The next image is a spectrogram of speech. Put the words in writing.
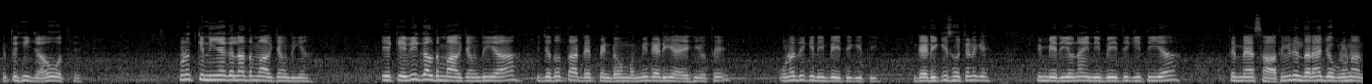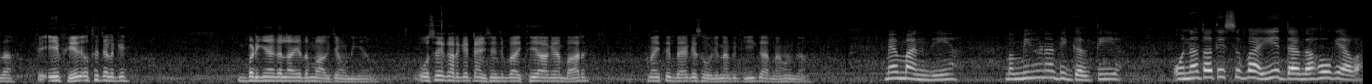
ਕਿ ਤੁਸੀਂ ਜਾਓ ਉੱਥੇ। ਹੁਣ ਕਿੰਨੀਆਂ ਗੱਲਾਂ ਦਿਮਾਗ 'ਚ ਆਉਂਦੀਆਂ? ਇੱਕ ਇਹ ਵੀ ਗੱਲ ਦਿਮਾਗ 'ਚ ਆਉਂਦੀ ਆ ਕਿ ਜਦੋਂ ਤੁਹਾਡੇ ਪਿੰਡੋਂ ਮੰਮੀ ਡੈਡੀ ਆਏ ਸੀ ਉੱਥੇ, ਉਹਨਾਂ ਦੀ ਕਿੰਨੀ ਬੇਇੱਜ਼ਤੀ ਕੀਤੀ? ਡੈਡੀ ਕੀ ਸੋਚਣਗੇ? ਵੀ ਮੇਰੀ ਉਹਨਾਂ ਇੰਨੀ ਬੇਇੱਜ਼ਤੀ ਕੀਤੀ ਆ ਤੇ ਮੈਂ ਸਾਥ ਵੀ ਦਿੰਦਾ ਰਿਹਾ ਜੋਬਨ ਹੁਣਾਂ ਦਾ ਤੇ ਇਹ ਫੇਰ ਉੱਥੇ ਚੱਲ ਗਏ। ਬੜੀਆਂ ਗੱਲਾਂ ਇਹ ਦਿਮਾਗ 'ਚ ਆਉਂਦੀਆਂ। ਵਾ। ਉਸੇ ਕਰਕੇ ਟੈਨਸ਼ਨ 'ਚ ਮੈਂ ਇੱਥੇ ਆ ਗਿਆ ਬਾਹਰ। ਮੈਂ ਇੱਥੇ ਬਹਿ ਕੇ ਸੋਚਣਾ ਵੀ ਕੀ ਕਰਨਾ ਹੁਣ ਗਾ। ਮੈਂ ਮੰਨਦੀ ਆ। ਮੰਮੀ ਹੁਣਾਂ ਦੀ ਗਲਤੀ ਆ। ਉਹਨਾਂ ਦਾ ਤੇ ਸੁਭਾਅ ਹੀ ਇਦਾਂ ਦਾ ਹੋ ਗਿਆ ਵਾ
